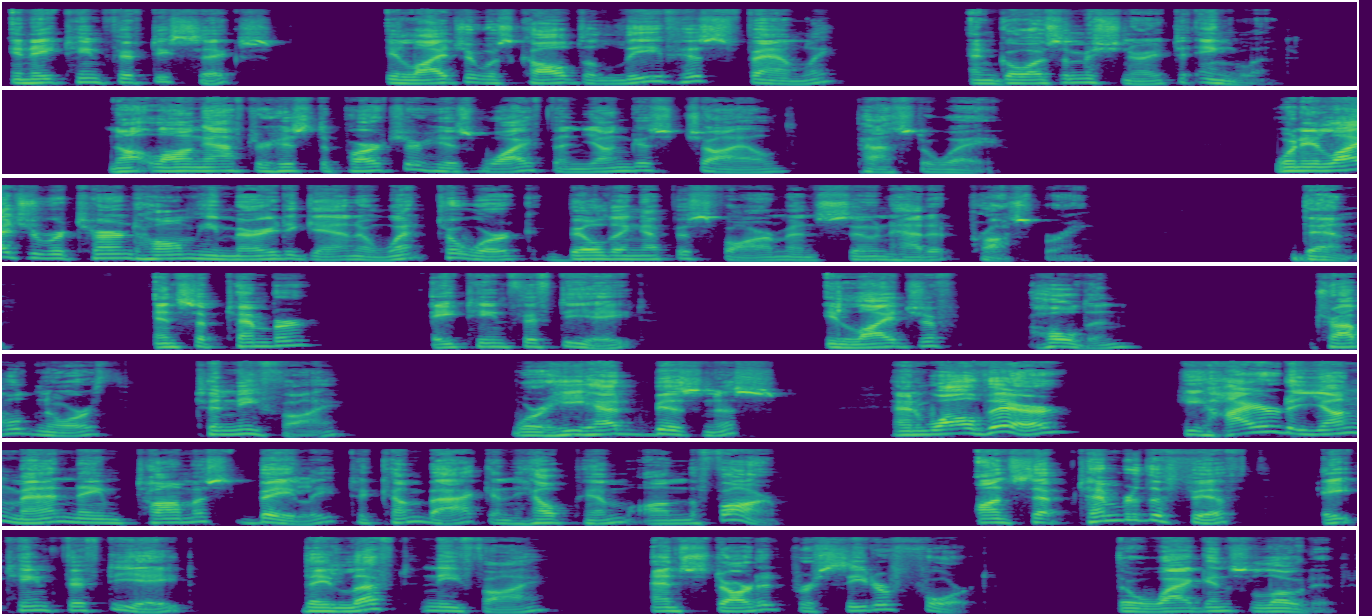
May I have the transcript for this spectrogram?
in 1856, Elijah was called to leave his family and go as a missionary to England. Not long after his departure, his wife and youngest child passed away. When Elijah returned home, he married again and went to work building up his farm and soon had it prospering. Then, in September 1858, Elijah Holden traveled north to Nephi, where he had business. And while there, he hired a young man named Thomas Bailey to come back and help him on the farm. On September the 5th, 1858, they left Nephi and started for Cedar Fort, the wagons loaded,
